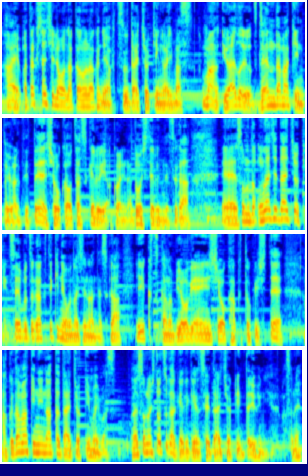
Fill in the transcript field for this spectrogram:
はい。私たちのお腹の中には普通大腸菌がいます。まあ、いわゆる善玉菌と言われていて、消化を助ける役割などをしてるんですが、えー、その同じ大腸菌、生物学的には同じなんですが、いくつかの病原因子を獲得して、悪玉菌になった大腸菌もいます。その一つが下痢原性大腸菌というふうに言われますね。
